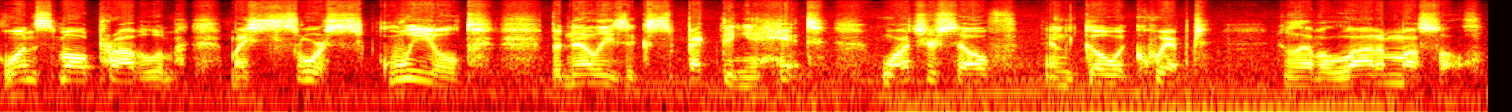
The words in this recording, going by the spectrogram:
One small problem. My source squealed. Bonelli's expecting a hit. Watch yourself and go equipped. You'll have a lot of muscle.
